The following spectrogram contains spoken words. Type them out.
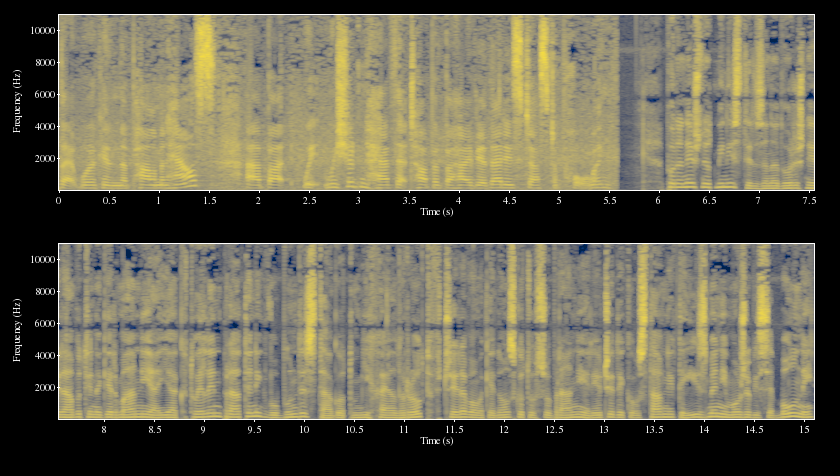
that work in the Parliament House house, uh, but we, we shouldn't have that type of behaviour. That is just appalling. Поранешниот министер за надворешни работи на Германија и актуелен пратеник во Бундестагот Михаел Рот вчера во Македонското собрание рече дека уставните измени може би се болни,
